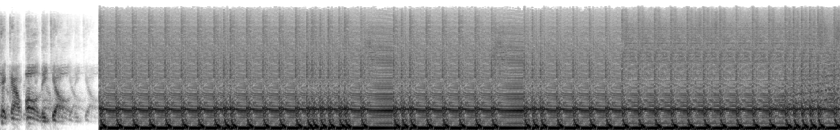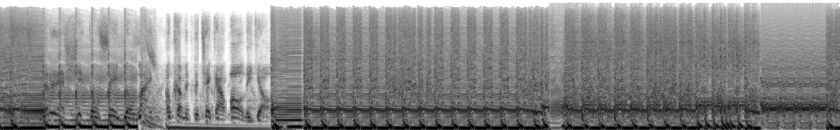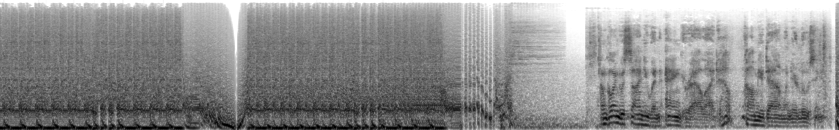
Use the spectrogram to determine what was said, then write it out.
take out all of y'all. going to assign you an anger ally to help calm you down when you're losing it.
